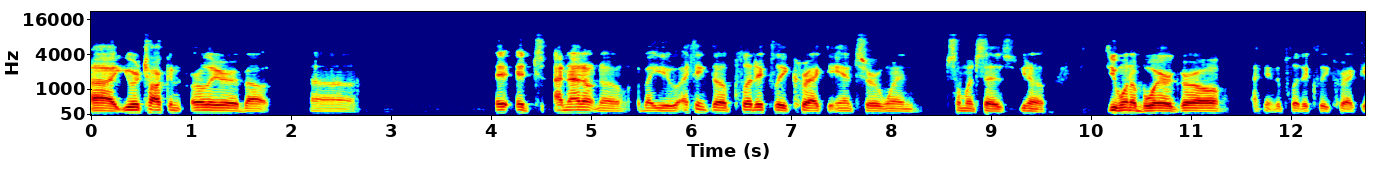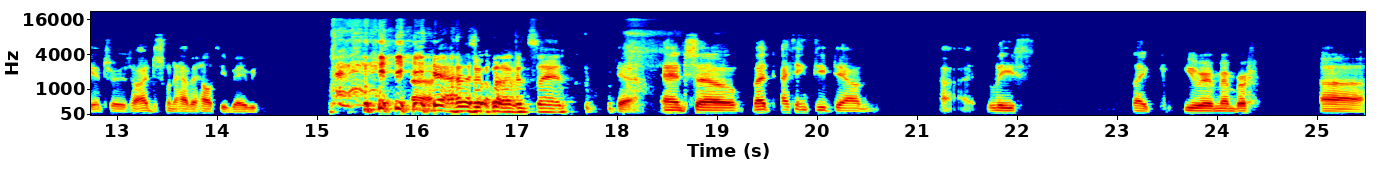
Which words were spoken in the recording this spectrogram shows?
Uh, you were talking earlier about uh, it, it, and I don't know about you. I think the politically correct answer when someone says, you know, do you want a boy or a girl? I think the politically correct answer is, I just want to have a healthy baby. yeah, that's what I've been saying. Yeah, and so, but I think deep down, uh, at least like you remember, uh,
